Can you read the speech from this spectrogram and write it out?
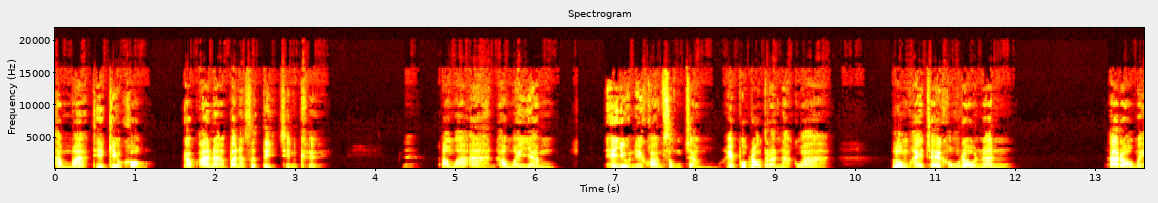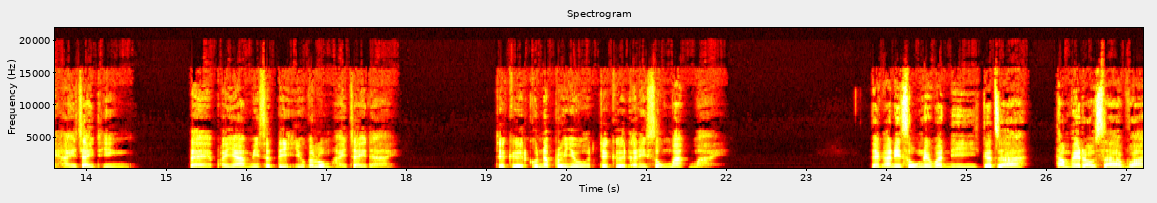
ธรรมะที่เกี่ยวข้องกับอานาปานสติเช่นเคย เอามาอ่านเอามาย้ำ ให้อยู่ในความทรงจำให้พวกเราตระหนักว่า ลมหายใจของเรานั้น ถ้าเราไม่หายใจทิ้ง แต่พยายามมีสติอยู่กับลมหายใจได้ จะเกิดคุณประโยชน์จะเกิดอนิสงส์มากมาย อย่างอนิสงส์ในวันนี้ก็จะทำให้เราทราบว่า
